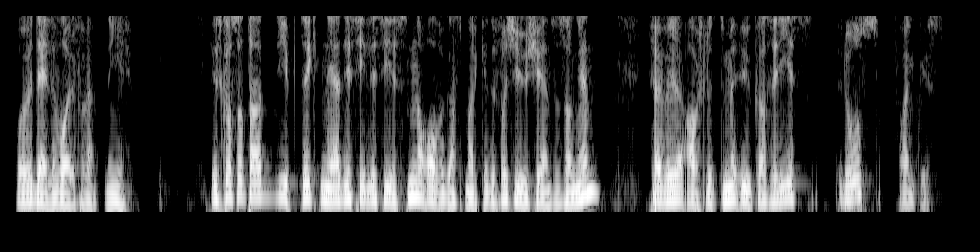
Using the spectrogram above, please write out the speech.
hvor vi deler våre forventninger. Vi skal også ta et dypdykk ned i silly season og overgangsmarkedet for 2021-sesongen, før vi avslutter med ukas ris, ros og en quiz.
